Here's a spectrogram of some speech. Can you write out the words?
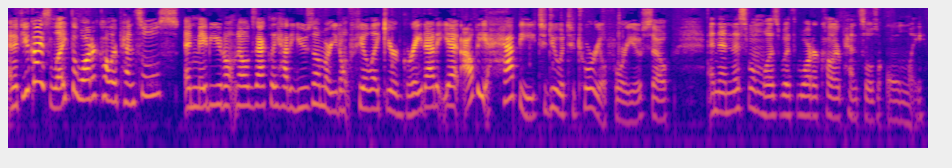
And if you guys like the watercolor pencils and maybe you don't know exactly how to use them or you don't feel like you're great at it yet, I'll be happy to do a tutorial for you. So, and then this one was with watercolor pencils only.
